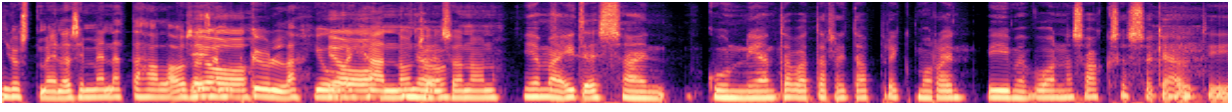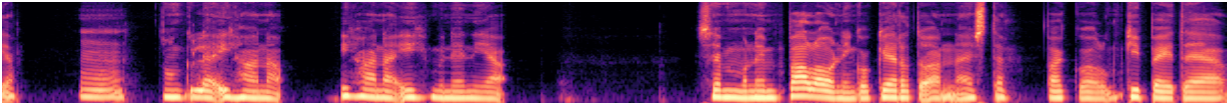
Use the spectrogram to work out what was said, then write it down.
Just meinasin mennä tähän lauseeseen, Joo. mutta kyllä, juuri Joo. hän on Joo. sen sanonut. Ja mä itse sain kunnian tavata Rita Brickmoren viime vuonna Saksassa käytiin ja mm, on kyllä ihana, ihana ihminen ja semmoinen palo niin kertoa näistä, vaikka on ollut kipeitä ja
